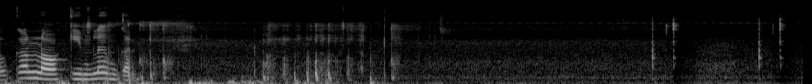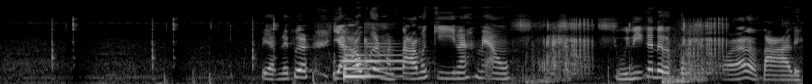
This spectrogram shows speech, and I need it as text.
ดี๋ยวก็รอเกมเริ่มก่อนเปลี่ยนเลยเพื่อน อย่าเอาเพื่อนเหมือนตาเมื่อกี้นะ ไม่เอาอยู่ดีก็เดินตกต่อหน้าต่อตาเลย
